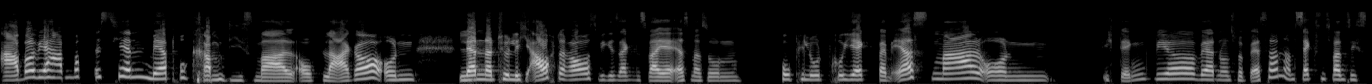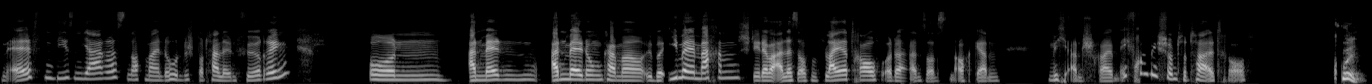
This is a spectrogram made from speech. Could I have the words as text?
aber wir haben noch ein bisschen mehr Programm diesmal auf Lager und lernen natürlich auch daraus. Wie gesagt, es war ja erstmal so ein Co-Pilot-Projekt beim ersten Mal und ich denke, wir werden uns verbessern. Am 26.11. diesen Jahres nochmal in der Hundesporthalle in Föhring. Und anmelden, Anmeldungen kann man über E-Mail machen, steht aber alles auf dem Flyer drauf oder ansonsten auch gern mich anschreiben. Ich freue mich schon total drauf. Cool.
